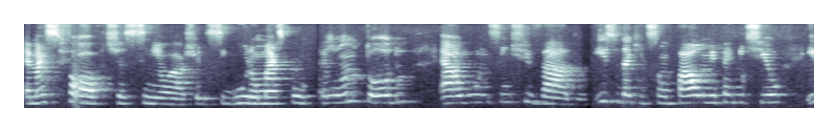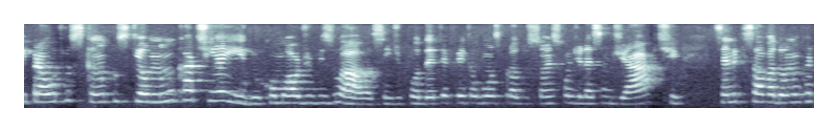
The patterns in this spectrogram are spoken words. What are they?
é mais forte, assim, eu acho. Eles seguram mais por, pelo ano todo. É algo incentivado. Isso daqui de São Paulo me permitiu ir para outros campos que eu nunca tinha ido, como audiovisual, assim, de poder ter feito algumas produções com direção de arte, sendo que Salvador nunca,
